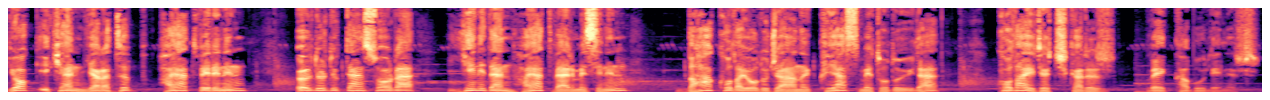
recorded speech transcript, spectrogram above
yok iken yaratıp hayat verenin, öldürdükten sonra yeniden hayat vermesinin daha kolay olacağını kıyas metoduyla kolayca çıkarır ve kabullenir.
